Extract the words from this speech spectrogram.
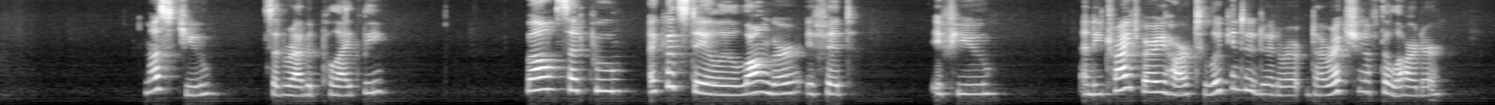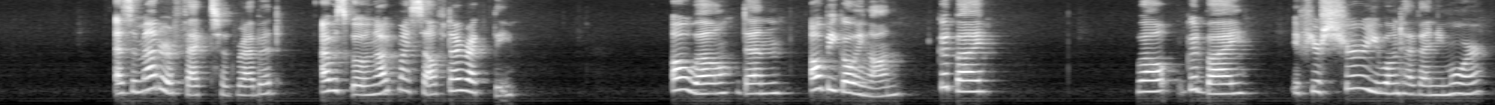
Must you? said Rabbit politely. Well, said Pooh, I could stay a little longer if it... if you... And he tried very hard to look into the direction of the larder. As a matter of fact, said Rabbit, I was going out myself directly. Oh well, then, I'll be going on. Goodbye. Well, goodbye, if you're sure you won't have any more.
